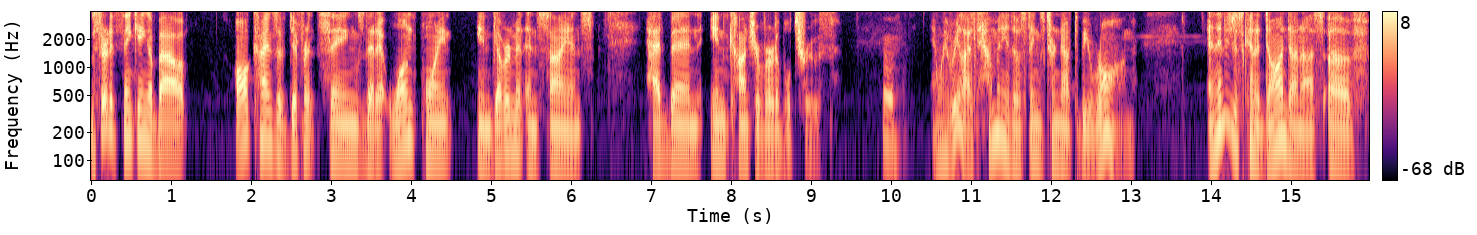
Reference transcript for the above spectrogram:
we started thinking about all kinds of different things that at one point in government and science had been incontrovertible truth. Hmm. And we realized how many of those things turned out to be wrong. And then it just kind of dawned on us of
